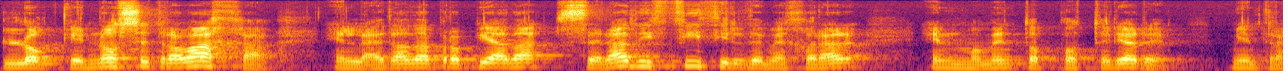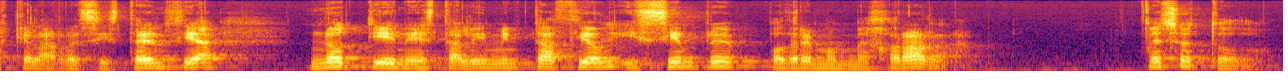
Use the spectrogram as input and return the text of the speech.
Lo que no se trabaja en la edad apropiada será difícil de mejorar en momentos posteriores, mientras que la resistencia no tiene esta limitación y siempre podremos mejorarla. Eso es todo.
